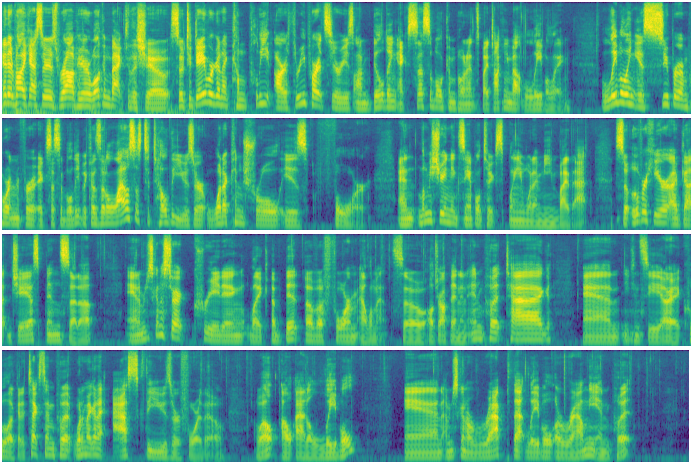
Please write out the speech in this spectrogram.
Hey there, Polycasters. Rob here. Welcome back to the show. So today we're going to complete our three-part series on building accessible components by talking about labeling. Labeling is super important for accessibility because it allows us to tell the user what a control is for. And let me show you an example to explain what I mean by that. So over here, I've got JSBin set up. And I'm just going to start creating like a bit of a form element. So I'll drop in an input tag. And you can see, all right, cool, I've got a text input. What am I going to ask the user for, though? Well, I'll add a label. And I'm just going to wrap that label around the input.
